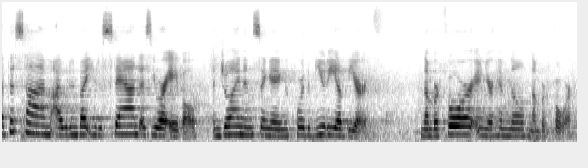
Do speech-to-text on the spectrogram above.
At this time, I would invite you to stand as you are able and join in singing For the Beauty of the Earth, number four in your hymnal, number four.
